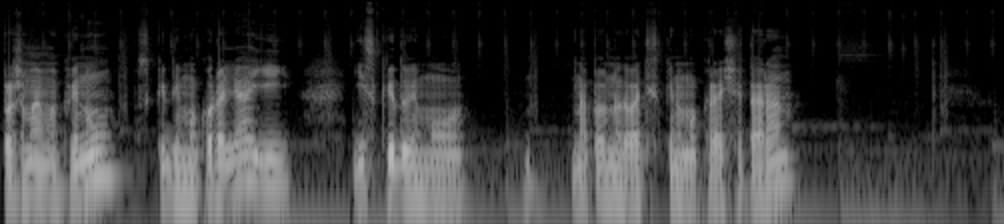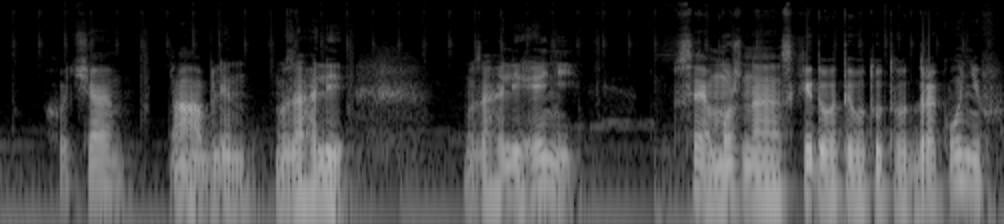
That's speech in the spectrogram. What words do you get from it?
Прожимаємо квіну, скидаємо короля їй і скидуємо. Напевно, давайте скинемо краще таран. Хоча. А, блін, взагалі. Взагалі геній. Все, можна скидувати отут от драконів.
